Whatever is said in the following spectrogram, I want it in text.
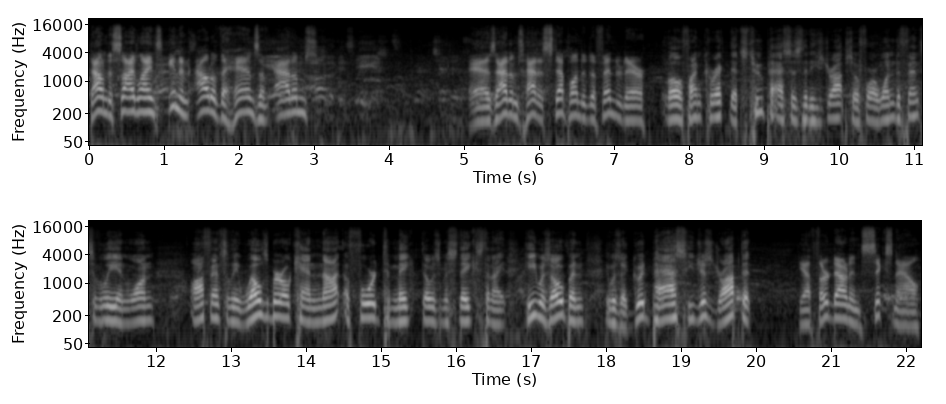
down the sidelines, in and out of the hands of Adams. as Adams had a step on the defender there. Well, if I'm correct, that's two passes that he's dropped so far one defensively and one offensively. Wellsboro cannot afford to make those mistakes tonight. He was open, it was a good pass, he just dropped it. Yeah, third down and six now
